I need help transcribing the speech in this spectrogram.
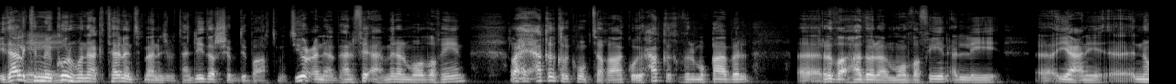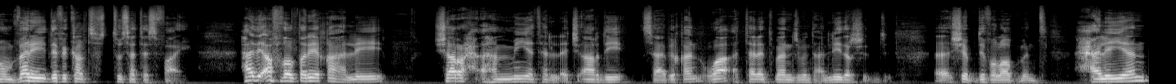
لذلك إنه okay. يكون هناك talent management leadership department يعنى بهالفئة من الموظفين راح يحقق لك مبتغاك ويحقق في المقابل آه، رضا هذول الموظفين اللي آه، يعني آه، إنهم very difficult to satisfy هذه أفضل طريقة لشرح أهمية ال HRD سابقا وال talent management and leadership development حاليا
